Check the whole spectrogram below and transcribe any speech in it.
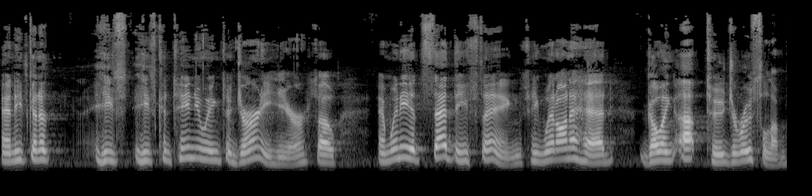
And he's going to he's he's continuing to journey here. So and when he had said these things he went on ahead going up to jerusalem.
